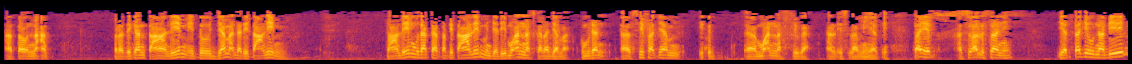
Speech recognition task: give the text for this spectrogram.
atau na'at. Perhatikan ta'lim itu jamak dari ta'lim. Ta'lim mudzakkar tapi ta'lim menjadi muannas karena jamak. Kemudian eh, sifatnya ikut eh, muannas juga al-islamiyah. Taib, as-su'al tsani. Yattajihu Nabil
